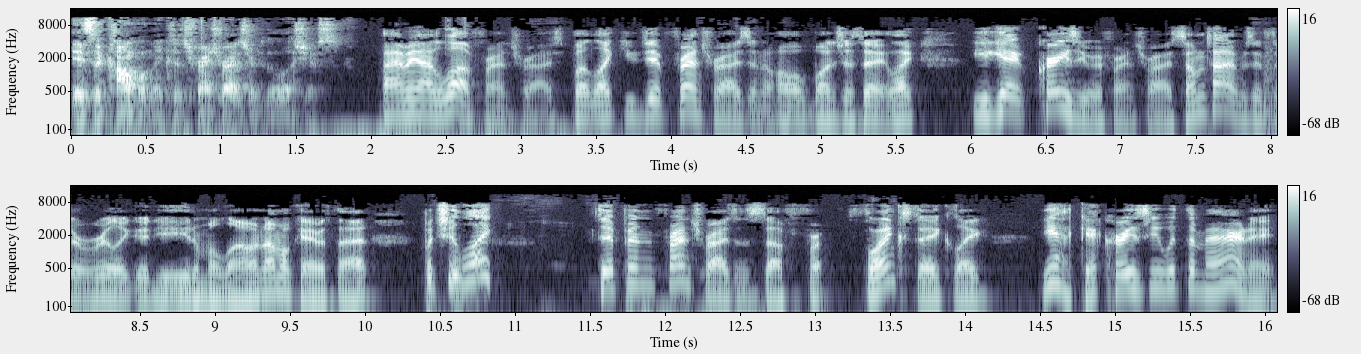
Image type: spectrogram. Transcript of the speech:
it's a compliment because french fries are delicious. I mean, I love French fries, but like you dip French fries in a whole bunch of things. Like you get crazy with French fries. Sometimes if they're really good, you eat them alone. I'm okay with that. But you like dipping French fries and stuff. Fr- flank steak, like yeah, get crazy with the marinade.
